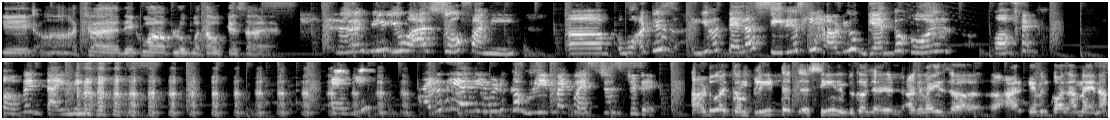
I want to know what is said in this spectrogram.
कि हाँ अच्छा है देखो आप लोग बताओ कैसा है Ranveer, you are so funny. Uh, what is you know? Tell us seriously. How do you get the whole perfect, perfect timing? Maybe. I don't think I'll be able to complete my questions today. How do I complete the scene? Because uh, otherwise, uh, uh, RK will call Amay, na?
